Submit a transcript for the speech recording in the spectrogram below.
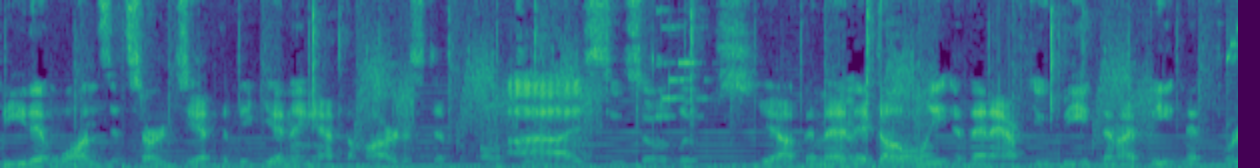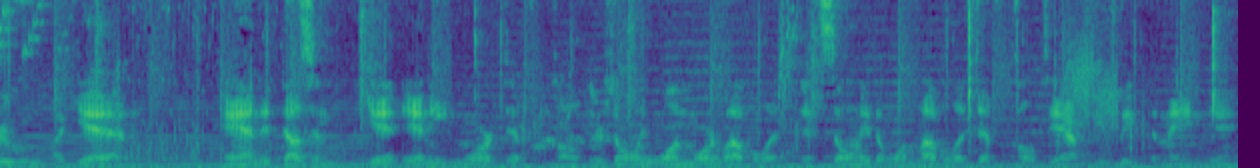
beat it once, it starts you at the beginning at the hardest difficulty. I see. So it loops. yep, and then it only, and then after you beat, then I've beaten it through again, and it doesn't get any more difficult. There's only one more level. It, it's only the one level of difficulty after you beat the main game.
